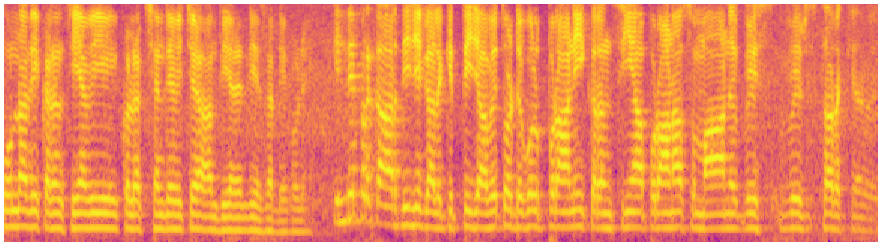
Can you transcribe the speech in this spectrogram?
ਉਹਨਾਂ ਦੀ ਕਰੰਸੀਆਂ ਵੀ ਕਲੈਕਸ਼ਨ ਦੇ ਵਿੱਚ ਆਉਂਦੀਆਂ ਰਹਿੰਦੀਆਂ ਸਾਡੇ ਕੋਲੇ। ਕਿੰਨੇ ਪ੍ਰਕਾਰ ਦੀ ਜੇ ਗੱਲ ਕੀਤੀ ਜਾਵੇ ਤੁਹਾਡੇ ਕੋਲ ਪੁਰਾਣੀ ਕਰੰਸੀਆਂ ਪੁਰਾਣਾ ਸਮਾਨ ਵਿਰਸ- ਰੱਖਿਆ ਹੋਇਆ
